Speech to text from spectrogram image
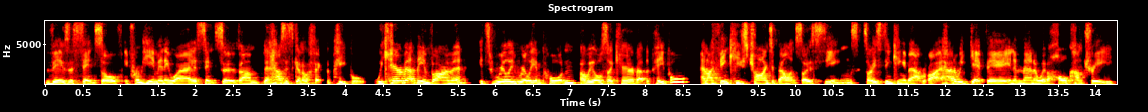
there's a sense of, from him anyway, a sense of um, how's this going to affect the people? We care about the environment. It's really, really important, but we also care about the people. And I think he's trying to balance those things. So he's thinking about, right, how do we get there in a manner where the whole country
